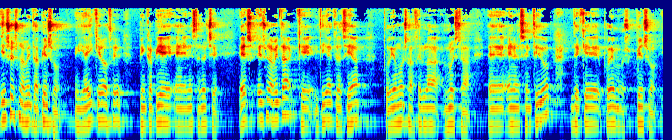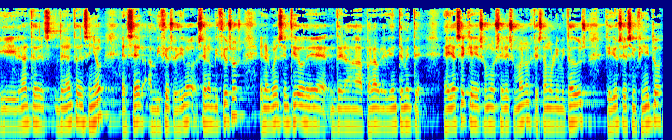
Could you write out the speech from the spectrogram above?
eso es una meta, pienso, y ahí quiero hacer hincapié en esta noche. Es, es una meta que día tras día podíamos hacerla nuestra. Eh, en el sentido de que podemos, pienso, y delante del, delante del Señor, el ser ambiciosos. Y digo ser ambiciosos en el buen sentido de, la palabra, evidentemente. Eh, ya sé que somos seres humanos, que estamos limitados, que Dios es infinito,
